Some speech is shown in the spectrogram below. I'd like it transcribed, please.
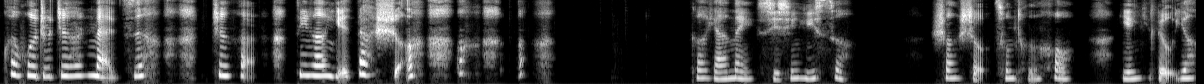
快握住真儿奶子，真儿定让爷大爽。”高衙内喜形于色，双手从臀后沿一柳腰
